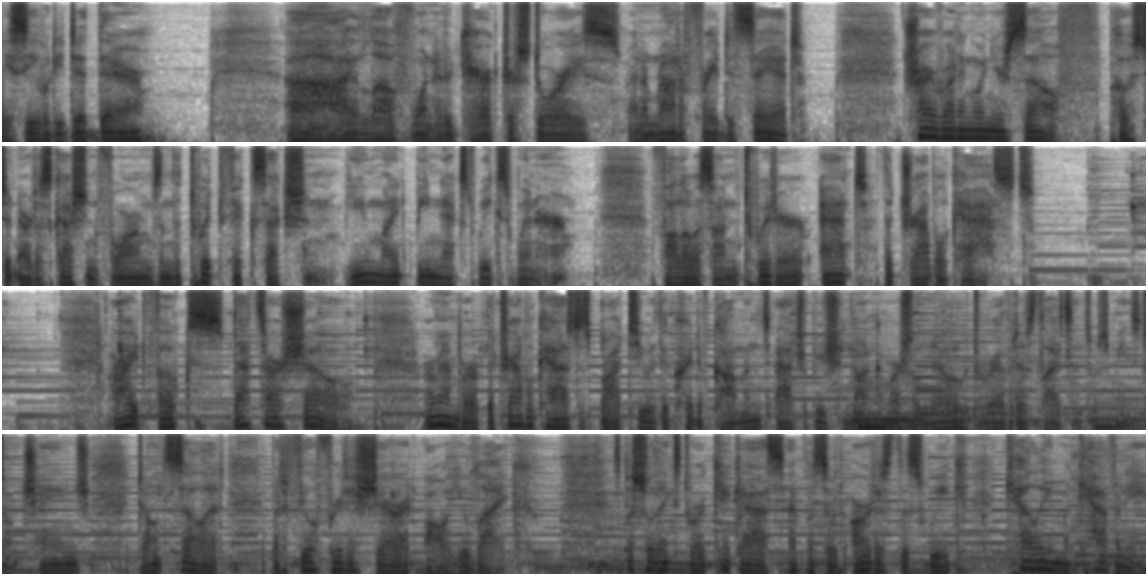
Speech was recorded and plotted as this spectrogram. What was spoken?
You see what he did there? Ah, I love 100 character stories, and I'm not afraid to say it. Try writing one yourself. Post it in our discussion forums in the Twitfics section. You might be next week's winner. Follow us on Twitter at the Drabblecast. All right, folks, that's our show. Remember, the Drabblecast is brought to you with a Creative Commons Attribution Non Commercial No Derivatives license, which means don't change, don't sell it, but feel free to share it all you like. Special thanks to our kick ass episode artist this week, Kelly McCavaney.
